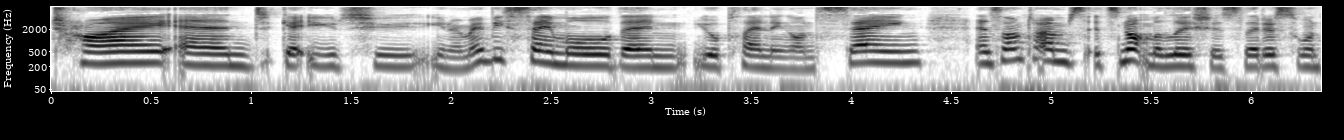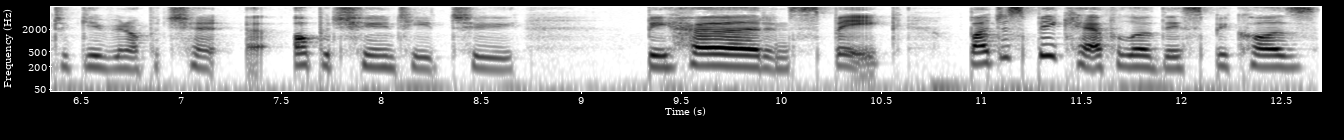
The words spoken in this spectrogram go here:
try and get you to, you know, maybe say more than you're planning on saying. And sometimes it's not malicious, they just want to give you an uh, opportunity to be heard and speak. But just be careful of this because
